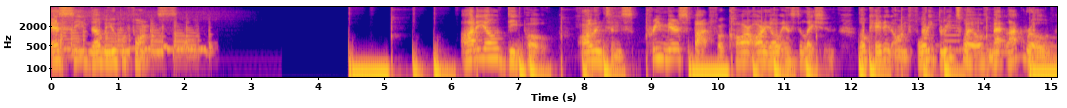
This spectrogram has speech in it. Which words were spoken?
SCW Performance. Audio Depot, Arlington's premier spot for car audio installation. Located on 4312 Matlock Road,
